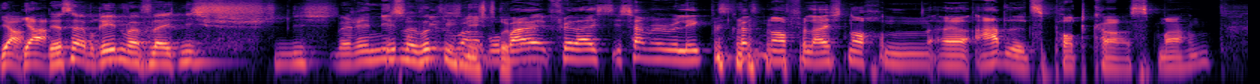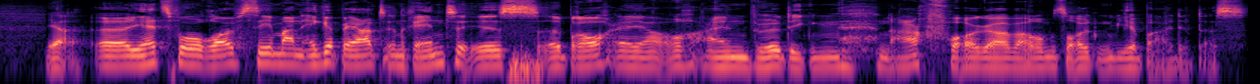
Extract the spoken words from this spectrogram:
Ja, ja. deshalb reden wir vielleicht nicht, nicht, wir reden, nicht reden wir wirklich drüber, nicht drüber. Wobei, vielleicht, ich habe mir überlegt, wir könnten auch vielleicht noch einen äh, Adels-Podcast machen. Ja. Äh, jetzt, wo Rolf Seemann Eggebert in Rente ist, äh, braucht er ja auch einen würdigen Nachfolger. Warum sollten wir beide das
